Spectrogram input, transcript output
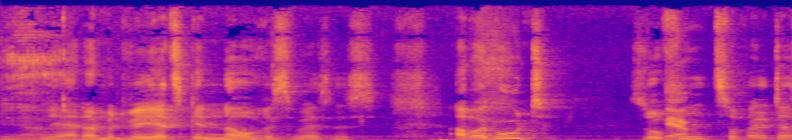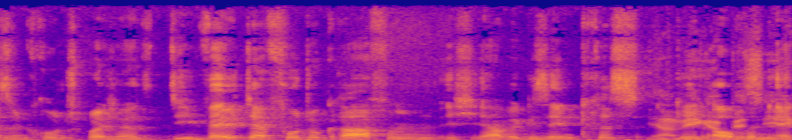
Ja. Ja, damit wir jetzt genau wissen, wer es ist. Aber gut, so viel Ja. zur Welt der Synchronsprecher. Die Welt der Fotografen. Ich habe gesehen, Chris Ja, geht auch busy, in ey.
